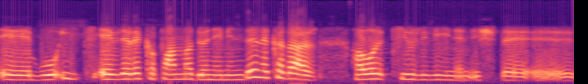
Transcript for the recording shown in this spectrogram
e, bu ilk evlere kapanma döneminde ne kadar hava kirliliğinin işte e,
